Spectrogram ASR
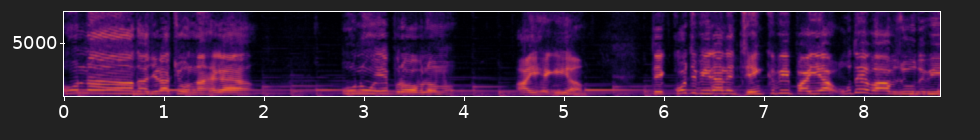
ਉਹਨਾਂ ਦਾ ਜਿਹੜਾ ਝੋਨਾ ਹੈਗਾ ਆ, ਉਹਨੂੰ ਇਹ ਪ੍ਰੋਬਲਮ ਆਈ ਹੈਗੀ ਆ। ਤੇ ਕੁਝ ਵੀਰਾਂ ਨੇ ਜ਼ਿੰਕ ਵੀ ਪਾਈ ਆ, ਉਹਦੇ ਬਾਵਜੂਦ ਵੀ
